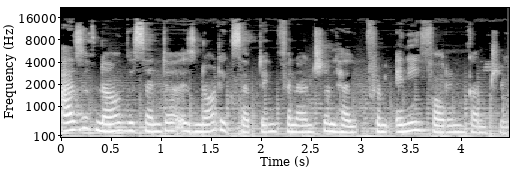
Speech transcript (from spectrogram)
As of now, the centre is not accepting financial help from any foreign country,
